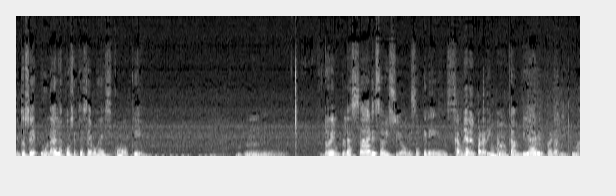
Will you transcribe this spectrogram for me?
Entonces, una de las cosas que hacemos es como que mm, reemplazar esa visión, esa creencia. Cambiar el paradigma. Cambiar el paradigma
